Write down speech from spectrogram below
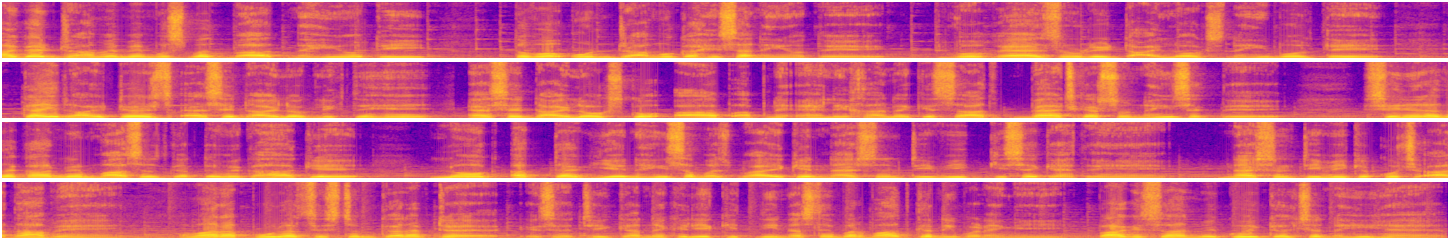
अगर ड्रामे में मुस्बत बात नहीं होती तो वो उन ड्रामों का हिस्सा नहीं होते। वो गैर ज़रूरी डायलॉग्स नहीं बोलते। कई राइटर्स ऐसे डायलॉग लिखते हैं, ऐसे डायलॉग्स को आप अपने अहल खाना के साथ बैठ कर सुन नहीं सकते। सीनियर अदाकार ने माजरत करते हुए कहा कि लोग अब तक ये नहीं समझ पाए कि नेशनल टीवी किसे कहते हैं। नेशनल टीवी के कुछ आदाब हैं। हमारा पूरा सिस्टम करप्ट है। इसे ठीक करने के लिए कितनी नस्लें बर्बाद करनी पड़ेंगी। पाकिस्तान में कोई कल्चर नहीं है।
